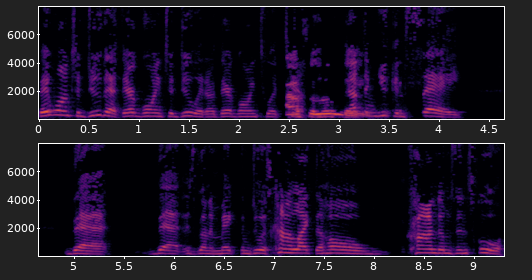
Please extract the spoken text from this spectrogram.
they want to do that, they're going to do it or they're going to attempt. Absolutely. Nothing you can say that, that is going to make them do it. It's kind of like the whole condoms in school.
